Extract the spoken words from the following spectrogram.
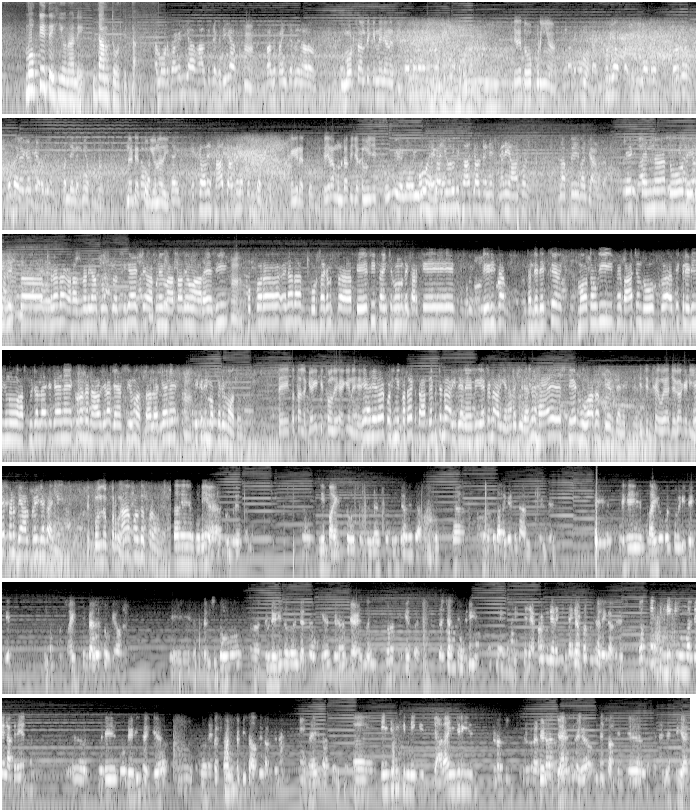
ਮੌਕੇ ਤੇ ਹੀ ਉਹਨਾਂ ਨੇ ਦਮ ਤੋੜ ਦਿੱਤਾ। ਆ ਮੋਟਰਸਾਈਕਲ ਦੀ ਆ ਹਾਲਤ ਦਿਖਦੀ ਆ। ਹੂੰ। ਬਸ ਪੈਂਚਰ ਦੇ ਨਾਲ। ਮੋਟਰਸਾਈਕਲ ਤੇ ਕਿੰਨੇ ਜਾਣੇ ਸੀ? ਪਹਿਲੇ ਮੇਰੇ ਕੋਲ ਜਿਹੜੇ ਦੋ ਕੁੜੀਆਂ। ਇੱਕ ਮੁੰਡਾ ਕੁੜੀਆਂ ਉੱਪਰ ਡਿੱਗੀਆਂ ਨੇ ਉਹਦੇ ਮੁੰਡਾ ਇੱਕ ਥੱਲੇ ਗਈਆਂ ਕੁੜੀਆਂ। ਨਾ ਡੈਥ ਹੋ ਗਈ ਉਹਨਾਂ ਦੀ। ਤਾਂ ਇੱਕ ਹਾਲੇ ਸਾਹ ਚੱਲਦੇ ਨੇ ਕੁੜੀ ਕਰਦੇ ਇੱਕ ਡੈਥ ਹੋ ਗਈ। ਤੇ ਜਿਹੜਾ ਮੁੰਡਾ ਸੀ ਜ਼ਖਮੀ ਜੀ? ਉਹ ਵੀ ਹੈਗਾ ਉਹ ਹੈਗਾ ਜੀ ਉਹਦੇ ਵੀ ਸਾਹ ਚੱਲਦੇ ਨੇ। ਯਾਨੀ ਆਸ ਰੱਬੇ ਬਸ ਜਾਣਦਾ ਇੱਕ ਤਿੰਨ ਦੋ ਲੇਡੀਜ਼ ਤਾਂ ਇਹਨਾਂ ਦਾ ਹਸਬੰਡ ਜਾਂ ਕੋਈ ਸੀਗਾ ਇੱਕ ਆਪਣੇ ਮਾਤਾ ਦੇ ਆ ਰਹੇ ਸੀ। ਹੂੰ। ਉੱਪਰ ਇਹਨਾਂ ਦਾ ਮੋਟਰਸਾਈਕਲ ਪ- ਪੇ ਸੀ ਪੈਂਚਰ ਹੋਣ ਦੇ ਕਰਕੇ ਲੇਡੀਜ਼ ਦਾ ਥੱਲੇ ਡਿੱਗ ਕੇ ਮੌਤ ਹੋ ਗਈ ਫਿਰ ਬਾਅਦ ਚੋਂ ਦੋ ਕੁ- ਇੱਕ ਲੇਡੀਜ਼ ਨੂੰ ਹਸਪੀਟਲ ਲੈ ਕੇ ਗਏ ਨੇ ਇੱਕ ਉਹਨਾਂ ਦੇ ਨਾਲ ਜਿਹੜਾ ਜੈਂਟਸ ਸੀ ਉਹਨੂੰ ਹਸਪਤਾਲ ਲੈ ਕੇ ਗਏ ਨੇ ਹੂੰ। ਇੱਕ ਦੀ ਮੌਕੇ ਤੇ ਮੌਤ ਹੋ ਗਈ। ਤੇ ਪਤਾ ਲੱਗਿਆ ਕਿ ਕਿੱਥੋਂ ਦੇ ਹੈਗੇ ਨੇ ਇਹ? ਇਹ ਹਜੇ ਦਾ ਕੁਝ ਨਹੀਂ ਪਤਾ ਇੱਕ ਦੱਸਦੇ ਵੀ ਢੰਡਾਰੀ ਦੇ ਨੇ ਵੀ ਇਹ ਢੰਡਾਰੀ ਇਹਨਾਂ ਦੇ ਕੋਈ ਰਹਿੰਦੇ ਨੇ। ਹੈ ਇਹ ਸਟੇਟ ਹੋਆ ਦਾ ਸਟੇਟ ਦੇ ਨੇ। ਇਹ ਜਿੱਥੇ ਹੋਇਆ ਜਗ੍ਹਾ ਕਿਹੜੀ ਇਹ ਹੈ ਪਿੰਡ ਦਿਆਲਪੁਰੀ ਜਗ੍ਹਾ ਹੈ ਜੀ। ਤੇ ਪੁਲ ਦੇ ਉੱਪਰ ਹੋਇਆ? ਹਾਂ ਪੁਲ ਦੇ ਉੱਪਰ ਹੋਊਗਾ ਸਰ ਇਹ ਹੁਣੇ ਆਇਆ ਦੂਸਰੇ ਸਾਲ ਇਹ ਬਾਈਕ ਤੋਂ ਚੰਡੀਗੜ੍ਹ ਤੋਂ ਨਹੀਂ ਜਾਵੇ ਜਾ ਰਹੇ ਤਾਂ ਉਹਨਾਂ ਪਤਾ ਲੱਗਿਆ ਕਿ ਨਾਲ ਹੀ ਤੇ ਇਹ ਫਲਾਈਓਵਰ ਤੋਂ ਹੀ ਦੇਖ ਬਾਈਕ ਤੇ ਬੈਲੈਂਸ ਹੋ ਗਿਆ। ਤੇ ਵਿੱਚ ਦੋ ਜੋ ਲੇਡੀਜ਼ ਉਹਨਾਂ ਦੀ ਡੈਥ ਹੋ ਗਈ ਹੈ ਜਿਹੜਾ ਜੈਂਟਸ ਹੈ ਉਹਨਾਂ ਸੀਰੀਅਸ ਹੈ। ਤੇ ਚੈਸਟ ਇੰਜਰੀ ਰੈਫਰ ਵਗੈਰਾ ਕੀਤਾ ਗਿਆ। ਰੈਫਰ ਤੋਂ ਚਲੇ ਕਰ ਰਹੇ ਡਾਕਟਰ ਕਿੰਨੀ ਕੀ ਉਮਰ ਦੇ ਲੱਗ ਰਹੇ ਆ ਜਿਹੜੇ ਦੋ ਲੇਡੀਜ਼ ਹੈਗੇ ਆ ਉਹ 55 26 ਸਾਲ ਦੇ ਲੱਗਦੇ ਨੇ ਇੰਜਰੀ ਕਿੰਨੀ ਕੀ ਜ਼ਿਆਦਾ ਇੰਜਰੀ ਜਿਹੜਾ ਜਿਹੜਾ ਜੈਕਟ ਹੈਗਾ ਉਹਦੀ ਛਾਤੀ 'ਚ ਇੰਜਰੀ ਹੈ।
